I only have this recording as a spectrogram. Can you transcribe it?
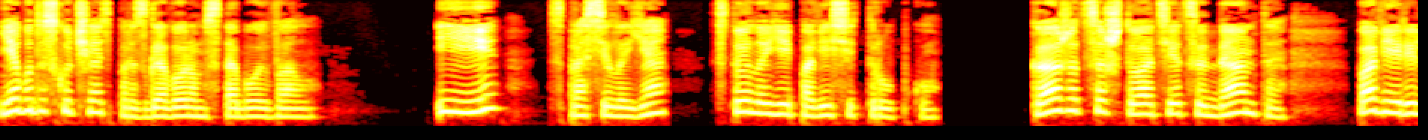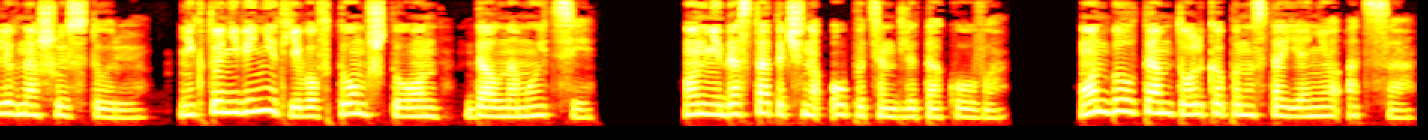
Я буду скучать по разговорам с тобой, Вал». «И?» — спросила я, стоило ей повесить трубку. Кажется, что отец и Данте поверили в нашу историю. Никто не винит его в том, что он дал нам уйти. Он недостаточно опытен для такого. Он был там только по настоянию отца.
